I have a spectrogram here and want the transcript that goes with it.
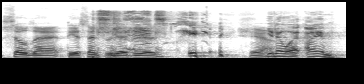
So that the essentially the idea is Yeah. You know what? I am,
